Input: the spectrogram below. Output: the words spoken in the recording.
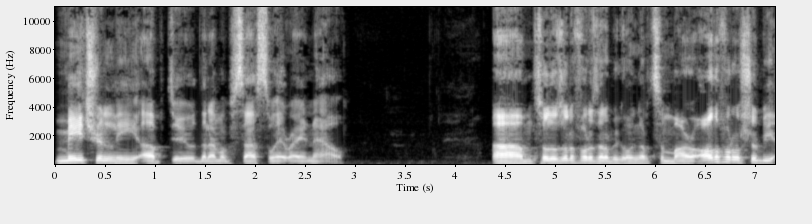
matronly updo that I'm obsessed with right now. Um, so those are the photos that'll be going up tomorrow. All the photos should be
